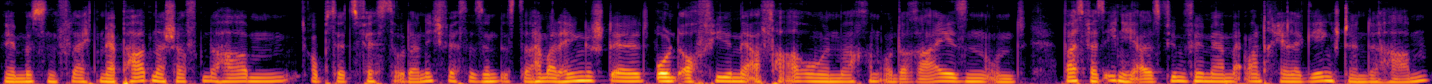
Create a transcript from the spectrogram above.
wir müssen vielleicht mehr Partnerschaften haben, ob es jetzt feste oder nicht feste sind, ist da einmal dahingestellt und auch viel mehr Erfahrungen machen und reisen und was weiß ich nicht, alles viel, viel mehr materielle Gegenstände haben.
